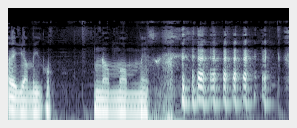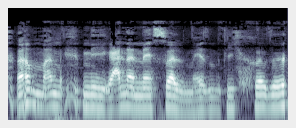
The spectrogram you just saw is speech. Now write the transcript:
Ey, amigo. No mames. no mames. Ni ganan eso al mes, hijos de...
